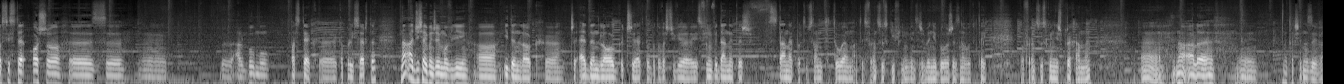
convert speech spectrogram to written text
Było Sister Osho e, z e, e, albumu Pastek Caporiserte. No a dzisiaj będziemy mówili o Eden Log, czy Eden Log, czy jak to, bo to właściwie jest film wydany też w Stanach pod tym samym tytułem, a to jest francuski film, więc żeby nie było, że znowu tutaj po francusku nie szprechamy. No ale no tak się nazywa.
